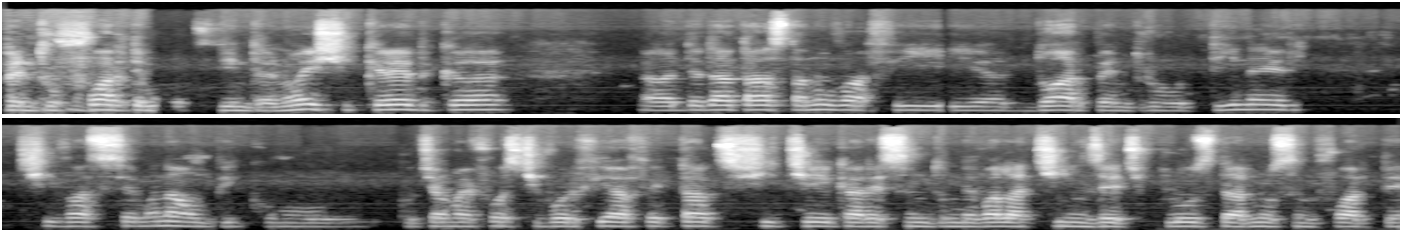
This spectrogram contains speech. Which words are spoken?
pentru uh-huh. foarte mulți dintre noi și cred că uh, de data asta nu va fi doar pentru tineri, ci va semăna un pic cu, cu ce a mai fost și vor fi afectați și cei care sunt undeva la 50 plus, dar nu sunt foarte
